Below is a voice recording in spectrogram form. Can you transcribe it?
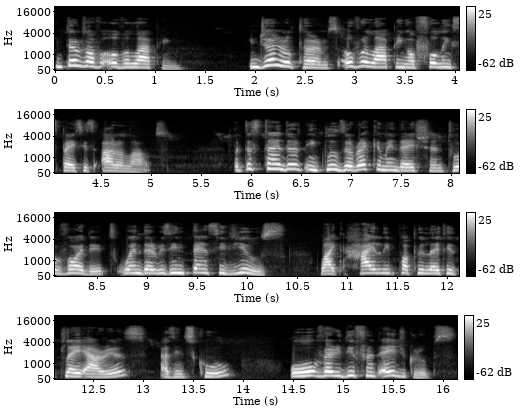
In terms of overlapping, in general terms, overlapping of falling spaces are allowed, but the standard includes a recommendation to avoid it when there is intensive use, like highly populated play areas, as in school, or very different age groups.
